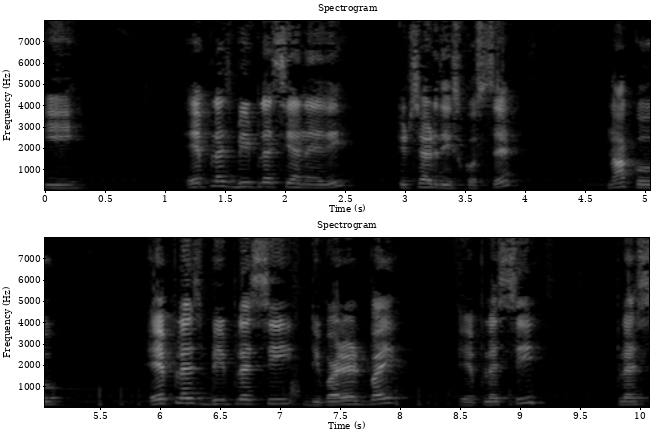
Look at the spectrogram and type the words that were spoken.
ఈ A plus B plus C అనేది ఇటు సైడ్ తీసుకొస్తే నాకు A plus B plus C divided by A plus C plus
